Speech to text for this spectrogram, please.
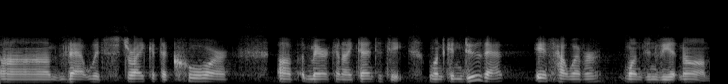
um, that would strike at the core of American identity. One can do that if, however, one's in Vietnam.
